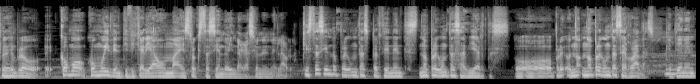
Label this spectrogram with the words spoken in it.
por ejemplo, ¿cómo, ¿cómo identificaría a un maestro que está haciendo indagación en el aula? Que está haciendo preguntas pertinentes, no preguntas abiertas o, no, preguntas cerradas que tienen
